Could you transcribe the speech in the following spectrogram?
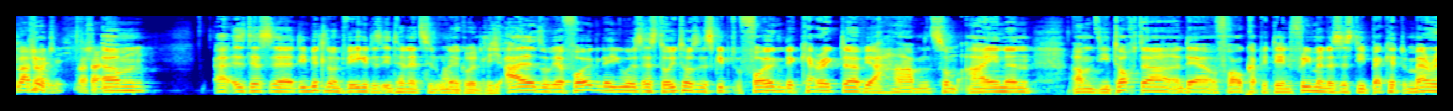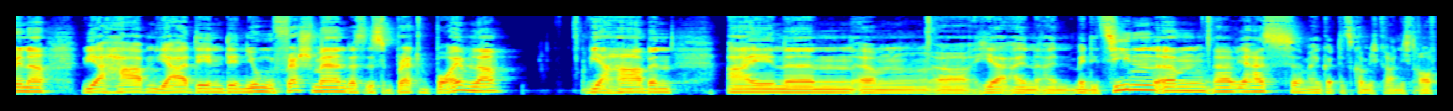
Wahrscheinlich, Gut. wahrscheinlich. Ähm, äh, das, äh, die Mittel und Wege des Internets sind unergründlich. Also, wir folgen der USS Doritos. Es gibt folgende Charakter. Wir haben zum einen ähm, die Tochter der Frau Kapitän Freeman, das ist die Beckett Mariner. Wir haben ja den, den jungen Freshman, das ist Brett Bäumler. Wir haben einen ähm, äh, hier ein ein Medizin ähm, äh, wie heißt mein Gott jetzt komme ich gerade nicht drauf.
